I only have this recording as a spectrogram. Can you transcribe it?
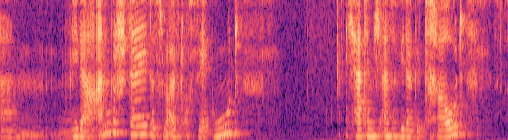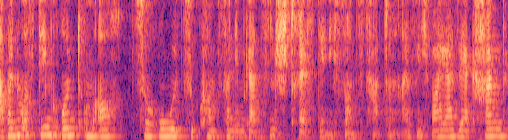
ähm, wieder angestellt. Das läuft auch sehr gut. Ich hatte mich also wieder getraut, aber nur aus dem Grund, um auch zur Ruhe zu kommen von dem ganzen Stress, den ich sonst hatte. Also ich war ja sehr krank,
